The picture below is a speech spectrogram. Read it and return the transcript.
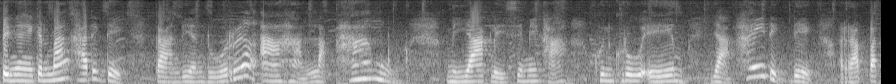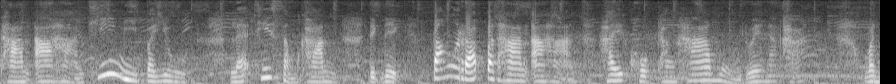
เป็นยังไงกันบ้างคะเด็กๆ การเรียนรู้เรื่องอาหารหลัก 5 หมู่ ไม่ยากเลยใช่ไหมคะ คุณครูเอมอยากให้เด็กๆ รับประทานอาหารที่มีประโยชน์ และที่สำคัญเด็กๆ ต้องรับประทานอาหารให้ครบทั้ง 5 หมู่ด้วยนะคะ วัน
